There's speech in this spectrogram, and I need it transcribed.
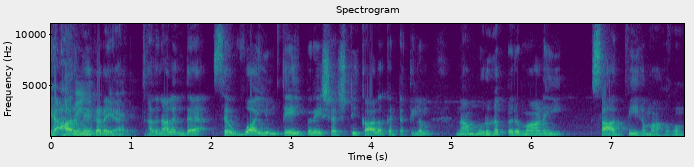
யாருமே கிடையாது. அதனால இந்த செவ்வாயும் தேய்பிறை சஷ்டி காலகட்டத்திலும் நாம் முருகப்பெருமானை சாத்வீகமாகவும்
